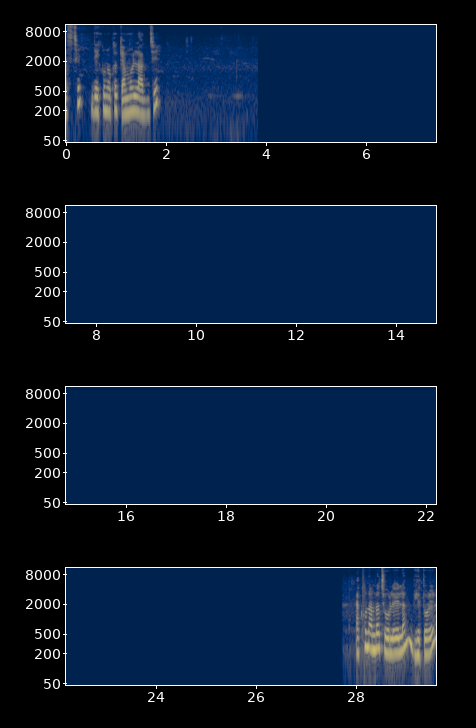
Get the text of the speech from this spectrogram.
আসছে, দেখুন ওকে কেমন লাগছে। এখন আমরা চলে এলাম ভেতরের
